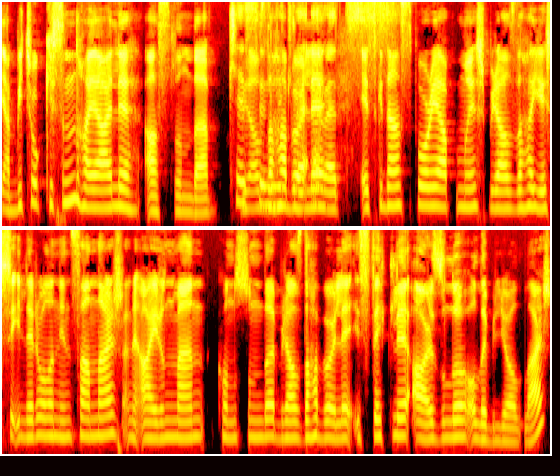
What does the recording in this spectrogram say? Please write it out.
ya birçok kişinin hayali aslında. Kesinlikle, biraz daha böyle evet. eskiden spor yapmış, biraz daha yaşı ileri olan insanlar hani Ironman konusunda biraz daha böyle istekli, arzulu olabiliyorlar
